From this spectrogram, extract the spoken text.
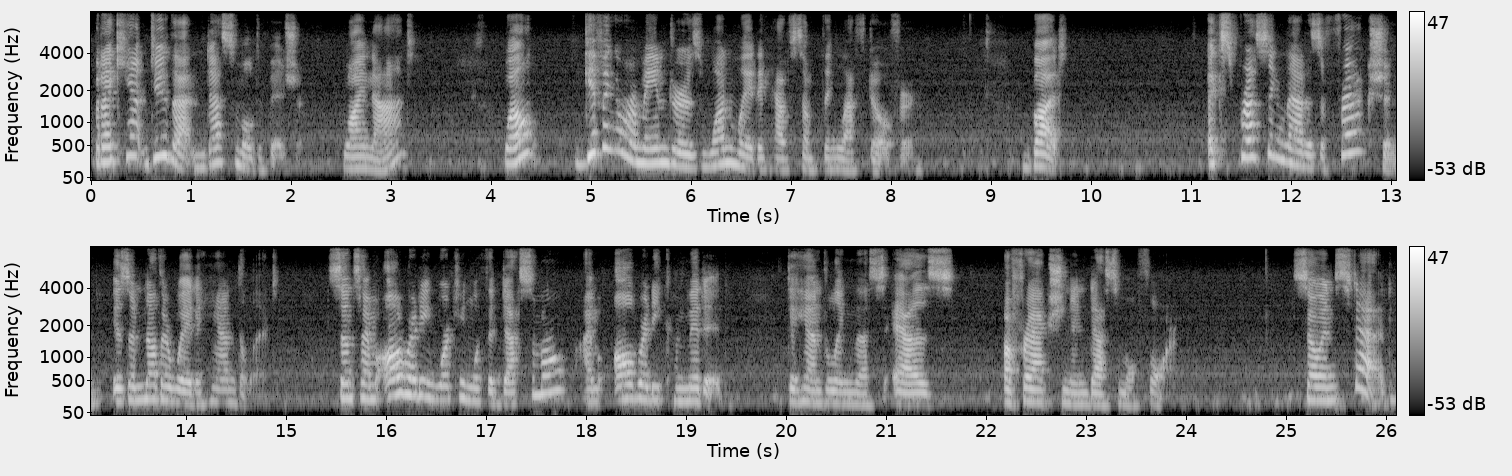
But I can't do that in decimal division. Why not? Well, giving a remainder is one way to have something left over. But expressing that as a fraction is another way to handle it. Since I'm already working with a decimal, I'm already committed to handling this as a fraction in decimal form. So instead,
